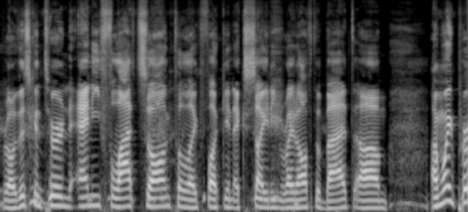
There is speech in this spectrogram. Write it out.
Bro, this can turn any flat song to like fucking exciting right off the bat. Um, I'm going per.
